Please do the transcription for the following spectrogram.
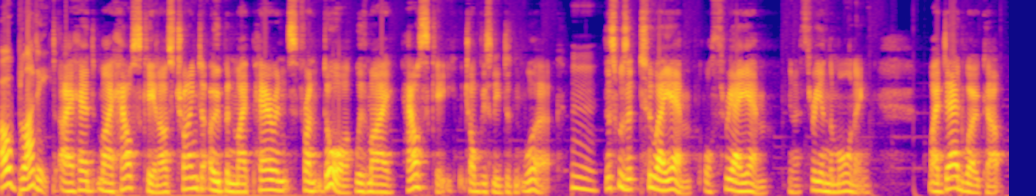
Oh, bloody. I had my house key and I was trying to open my parents' front door with my house key, which obviously didn't work. Hmm. This was at 2 a.m. or 3 a.m., you know, 3 in the morning. My dad woke up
